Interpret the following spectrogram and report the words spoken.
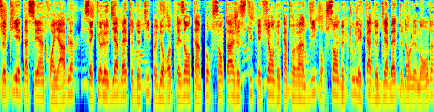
Ce qui est assez incroyable, c'est que le diabète de type 2 représente un pourcentage stupéfiant de 90 10% de tous les cas de diabète dans le monde,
